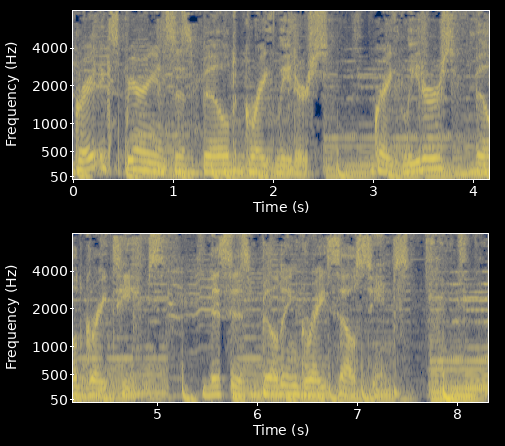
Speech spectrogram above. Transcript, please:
Great experiences build great leaders. Great leaders build great teams. This is Building Great Sales Teams.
